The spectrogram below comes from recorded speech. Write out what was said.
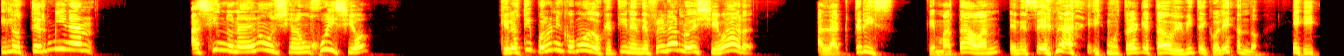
y los terminan haciendo una denuncia, un juicio, que los tipos, el único modo que tienen de frenarlo es llevar a la actriz que mataban en escena y mostrar que estaba vivita y coleando. Y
